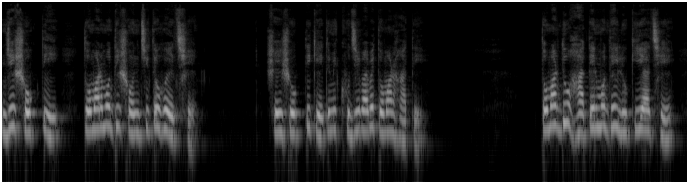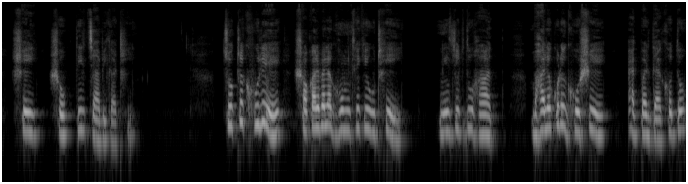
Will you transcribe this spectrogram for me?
যে শক্তি তোমার মধ্যে সঞ্চিত হয়েছে, সেই শক্তিকে তুমি খুঁজে পাবে তোমার হাতে। তোমার দু হাতের মধ্যেই লুকিয়ে আছে সেই শক্তির চাবিকাঠি। চোখটা খুলে সকালবেলা ঘুম থেকে উঠেই নিজের দু হাত ভালো করে ঘষে একবার দেখো তো।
